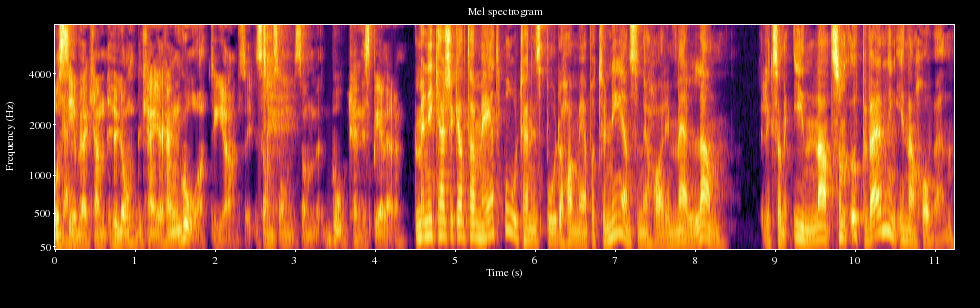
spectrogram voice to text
och det. se vad jag kan, hur långt jag kan, jag kan gå, tycker jag. Som, som, som bordtennisspelare. Men ni kanske kan ta med ett bordtennisbord och ha med på turnén som ni har emellan, liksom innan, som uppvärmning innan showen.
